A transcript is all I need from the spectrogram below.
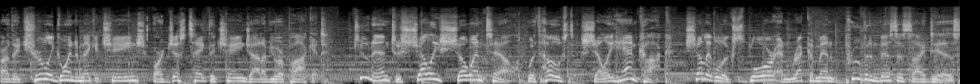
Are they truly going to make a change or just take the change out of your pocket? Tune in to Shelley's Show and Tell with host Shelley Hancock. Shelley will explore and recommend proven business ideas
